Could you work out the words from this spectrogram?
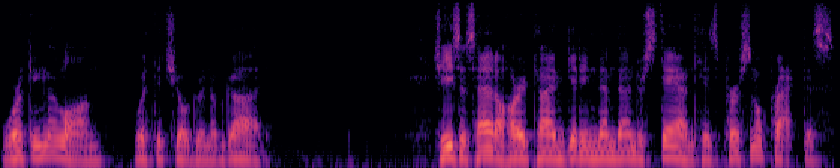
working along with the children of God. Jesus had a hard time getting them to understand his personal practice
